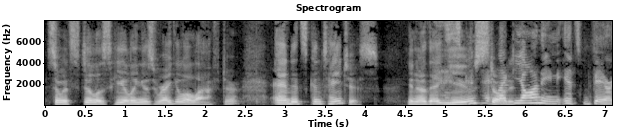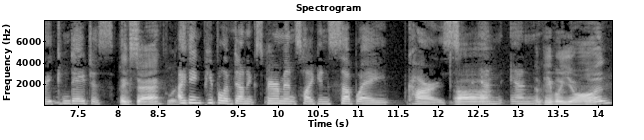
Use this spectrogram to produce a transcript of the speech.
so it's still as healing as regular laughter. And it's contagious. You know, that you started. Like yawning, it's very contagious. Exactly. I think people have done experiments like in subway cars. Ah, and, and, and people yawn?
